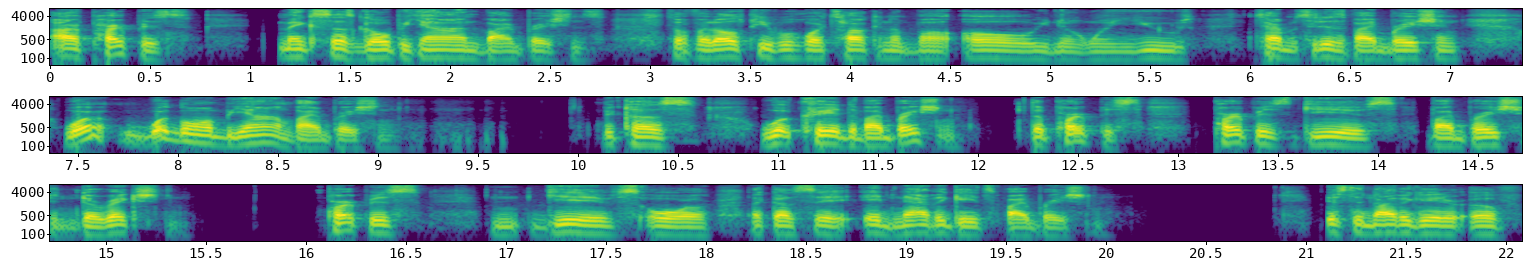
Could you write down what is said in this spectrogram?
Our purpose makes us go beyond vibrations. So for those people who are talking about, oh, you know, when you tap into this vibration, we're we're going beyond vibration. Because what created the vibration? The purpose. Purpose gives vibration direction. Purpose gives, or like I said, it navigates vibration. It's the navigator of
